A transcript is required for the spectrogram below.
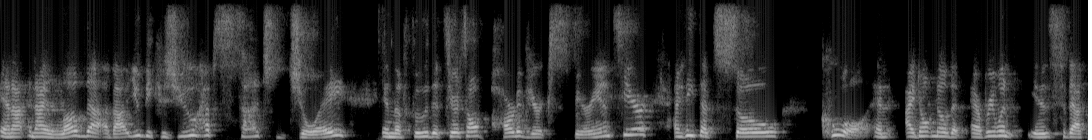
And I and I love that about you because you have such joy in the food that's here. It's all part of your experience here. I think that's so cool. And I don't know that everyone is to that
